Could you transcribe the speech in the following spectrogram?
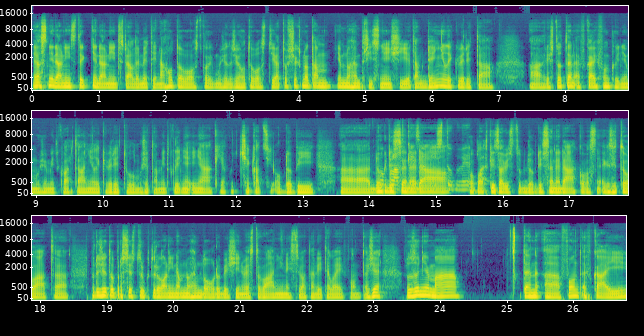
jasně daný, striktně daný třeba limity na hotovost, kolik může držet hotovosti a to všechno tam je mnohem přísnější, je tam denní likvidita, a když to ten FK fond klidně může mít kvartální likviditu, může tam mít klidně i nějaký jako čekací období, do kdy se nedá, za výstup, poplatky za výstup, do kdy se nedá jako vlastně exitovat, protože je to prostě strukturovaný na mnohem dlouhodobější investování než třeba ten retailový fond. Takže rozhodně má ten fond FKI,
